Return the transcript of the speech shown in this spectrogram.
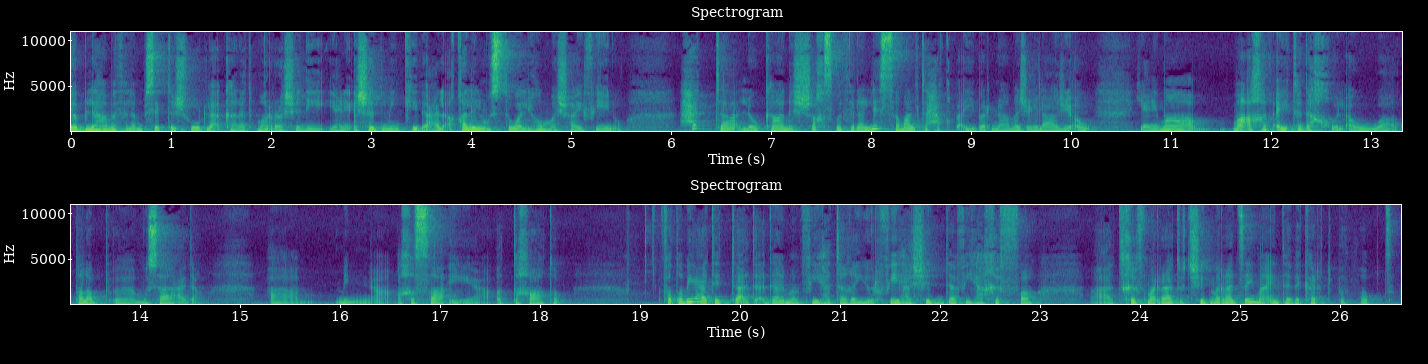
قبلها مثلا بستة شهور لا كانت مرة شديد يعني أشد من كذا على الأقل المستوى اللي هم شايفينه. حتى لو كان الشخص مثلا لسه ما التحق بأي برنامج علاجي أو يعني ما ما أخذ أي تدخل أو طلب مساعدة آه من أخصائي التخاطب. فطبيعة التأتأة دائما فيها تغير فيها شدة فيها خفة آه تخف مرات وتشد مرات زي ما أنت ذكرت بالضبط. آه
